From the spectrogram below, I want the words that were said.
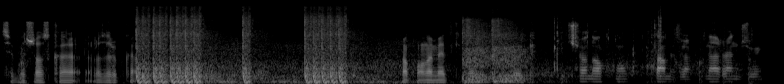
Типа жесткая разрывка. Около на метке. Еще нокнул. Там же, на оранжевый.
